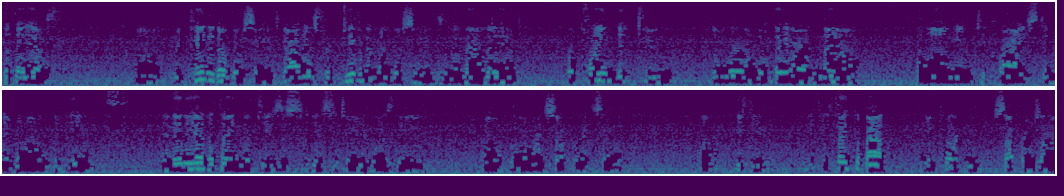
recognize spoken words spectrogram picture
that they have uh, repented of their sins, God has forgiven them of their sins, and now they have proclaimed it to the world that they are now belonging to Christ and they belong to Him. And then the other thing that Jesus instituted was the uh, Lord's Supper itself. Um, if you if you think about important suppers, um,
